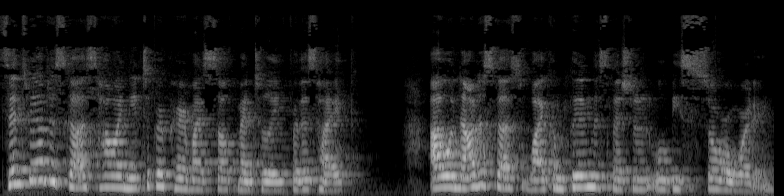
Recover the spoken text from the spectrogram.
since we have discussed how I need to prepare myself mentally for this hike, I will now discuss why completing this mission will be so rewarding.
